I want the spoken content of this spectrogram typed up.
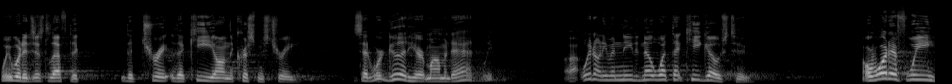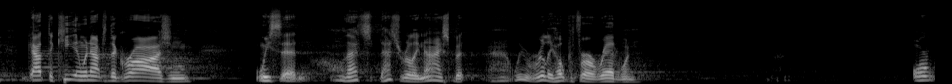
we would have just left the, the, tree, the key on the Christmas tree? Said, We're good here, mom and dad. We, uh, we don't even need to know what that key goes to. Or what if we got the key and went out to the garage and we said, Oh, that's, that's really nice, but uh, we were really hoping for a red one. Or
